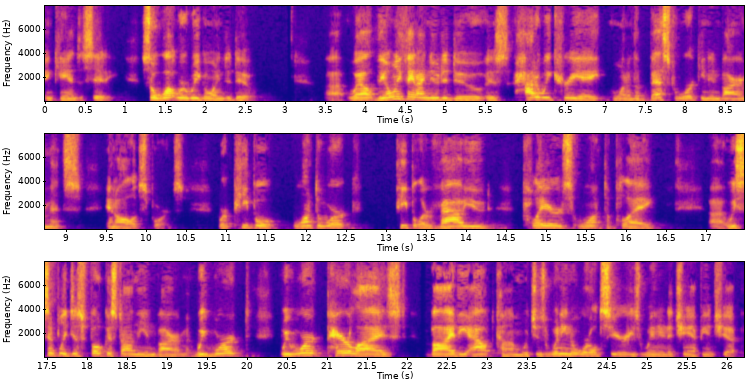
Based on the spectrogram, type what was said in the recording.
in Kansas City. So, what were we going to do? Uh, well, the only thing I knew to do is how do we create one of the best working environments in all of sports where people want to work, people are valued, players want to play. Uh, we simply just focused on the environment. We weren't we weren't paralyzed by the outcome, which is winning a World Series, winning a championship.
